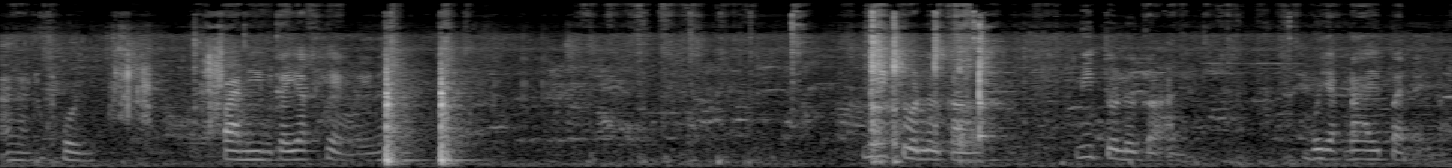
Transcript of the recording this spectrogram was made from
อันนั้นทุกคนปลานินก็ยักแข็งเลยนะคะมีดตัวเลือกมีดตัวเลือกอันบ่อยากได้ปาไหนเนาะ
